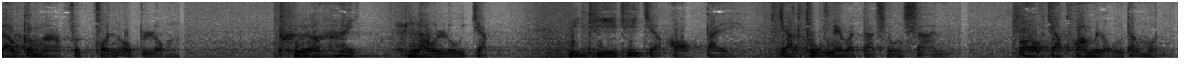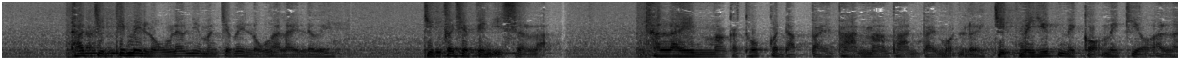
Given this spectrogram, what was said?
เราก็มาฝึกฝนอบรม เพื่อให้เรารู้จักวิธีที่จะออกไป จากทุกในวัฏสงสาร ออกจากความหลงทั้งหมด ถ้าจิตที่ไม่หลงแล้วนี่มันจะไม่หลงอะไรเลย จิตก็จะเป็นอิสระ อะไรมากระทบก็ดับไปผ่านมาผ่านไปหมดเลย จิตไม่ยึดไม่เกาะไม่เกี่ยวอะไร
